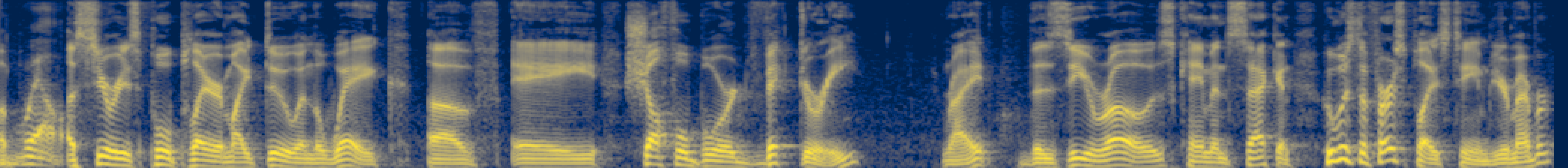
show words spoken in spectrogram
a, Well- a serious pool player might do in the wake of a shuffleboard victory, right? The Zeros came in second. Who was the first place team? Do you remember?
